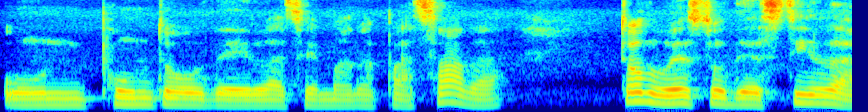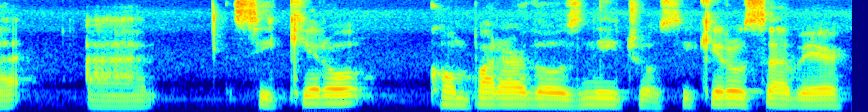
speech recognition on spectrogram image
un punto de la semana pasada, todo esto destila a si quiero comparar dos nichos, si quiero saber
